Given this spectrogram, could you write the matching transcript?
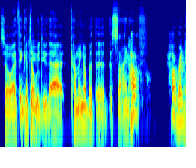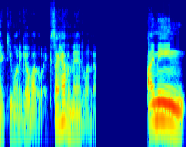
So I think We until we do. do that, coming up with the the sign off. how redneck do you want to go? By the way, because I have a mandolin now. I mean,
